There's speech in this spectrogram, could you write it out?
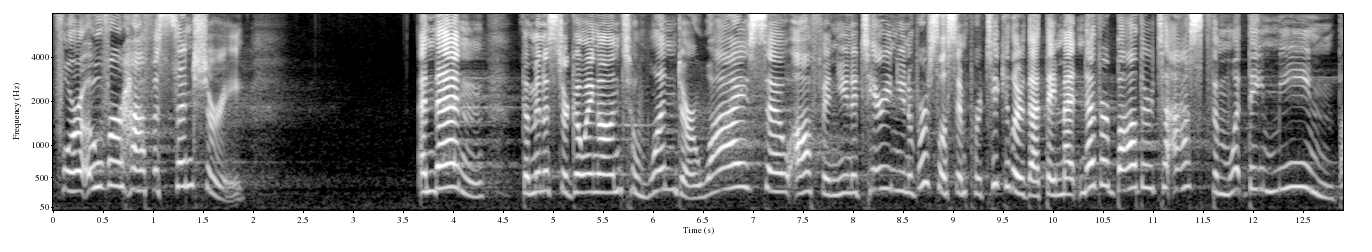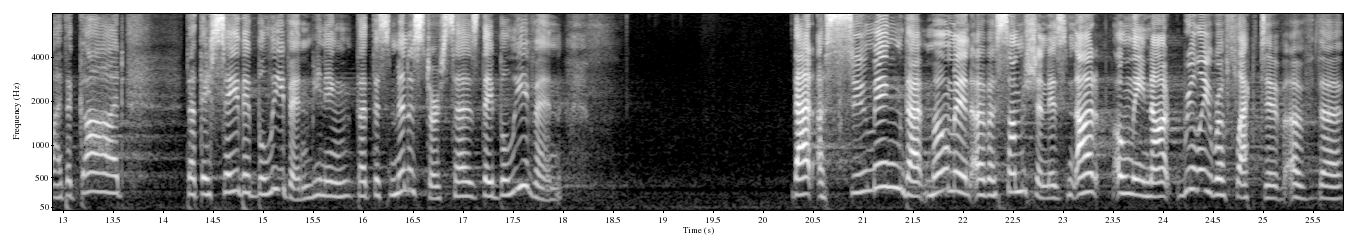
for over half a century. And then the minister going on to wonder why so often Unitarian Universalists, in particular, that they met, never bothered to ask them what they mean by the God that they say they believe in, meaning that this minister says they believe in that assuming, that moment of assumption, is not only not really reflective of the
